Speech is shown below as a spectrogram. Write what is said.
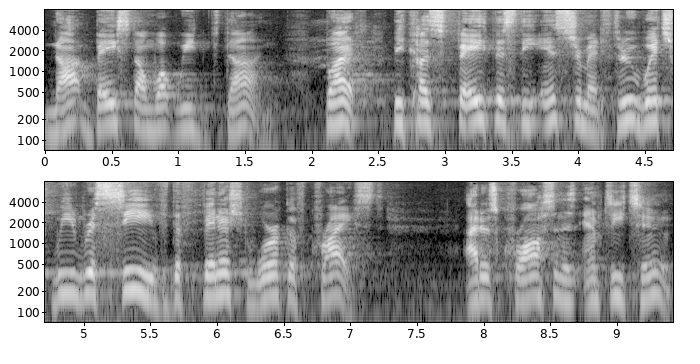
not based on what we've done, but because faith is the instrument through which we receive the finished work of Christ at his cross and his empty tomb.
